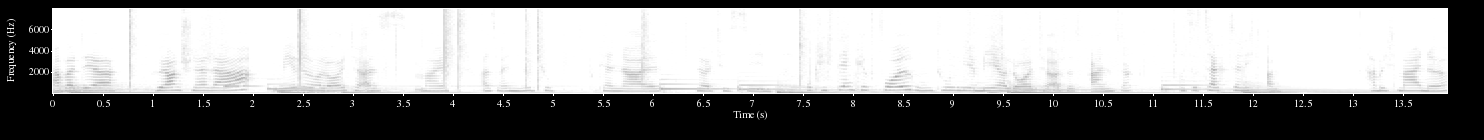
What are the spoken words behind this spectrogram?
Aber der hören schneller mehrere Leute als mein, als mein YouTube-Kanal Leute sehen. Okay, ich denke, Folgen tun mir mehr Leute, als es ansagt. Also zeigt es ja nicht an. Aber ich meine,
